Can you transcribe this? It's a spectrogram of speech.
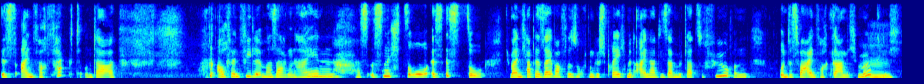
ist einfach Fakt. Und da, auch wenn viele immer sagen, nein, es ist nicht so, es ist so. Ich meine, ich habe ja selber versucht, ein Gespräch mit einer dieser Mütter zu führen und es war einfach gar nicht möglich.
